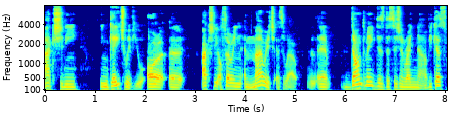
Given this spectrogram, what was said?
actually engage with you or uh, actually offering a marriage as well, uh, don't make this decision right now because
